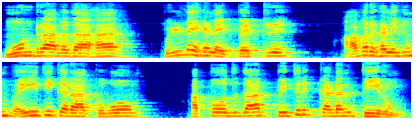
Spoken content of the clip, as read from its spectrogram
மூன்றாவதாக பிள்ளைகளை பெற்று அவர்களையும் வைதிகராக்குவோம். அப்போதுதான் பிதிருக்கடன் தீரும்.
